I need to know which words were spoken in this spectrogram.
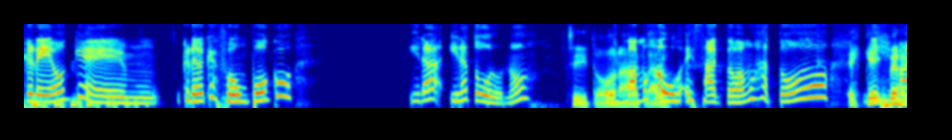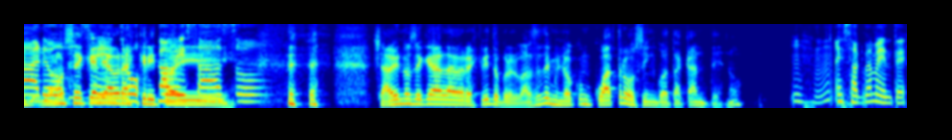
creo que, mm, creo que fue un poco ir a, ir a todo, ¿no? Sí, todo nada. vamos a, claro. bu- exacto, vamos a todo. Es que, bueno, yo- yo disparo, no sé qué le habrá escrito ahí. Xavi no sé qué le habrá escrito, pero el Barça terminó con cuatro o cinco atacantes, ¿no? Ujú, exactamente.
